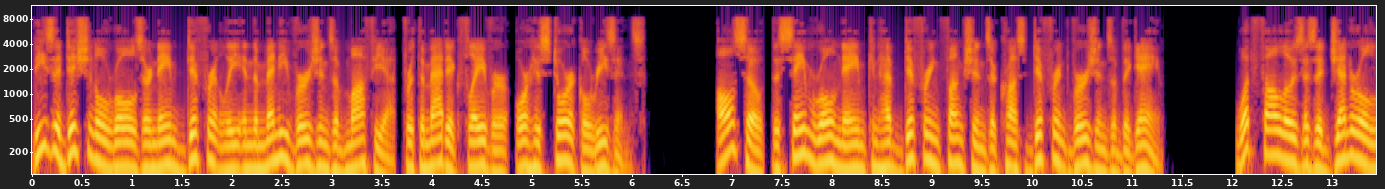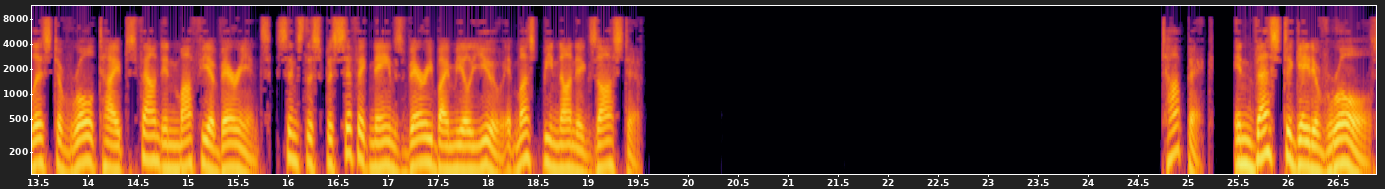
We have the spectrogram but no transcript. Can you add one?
These additional roles are named differently in the many versions of Mafia, for thematic flavor, or historical reasons. Also, the same role name can have differing functions across different versions of the game. What follows is a general list of role types found in Mafia variants, since the specific names vary by milieu it must be non-exhaustive. Investigative roles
